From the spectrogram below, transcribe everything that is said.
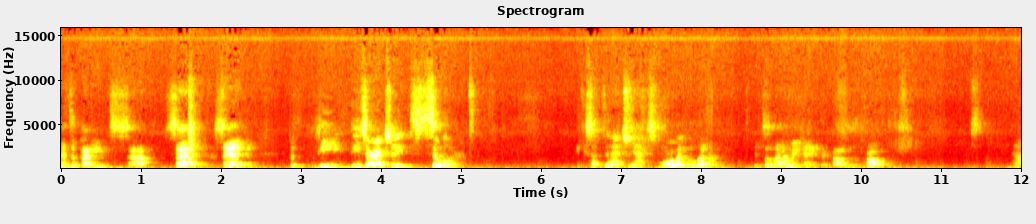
ends up having uh, sciatica. But the, these are actually similar, except it actually acts more like a lever. It's a lever mechanic that causes the problem. Now,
